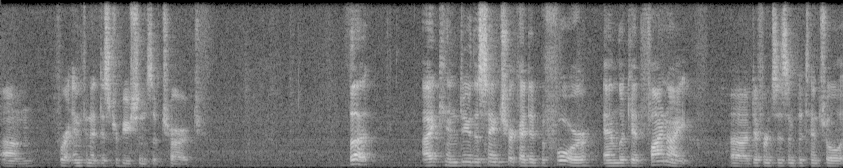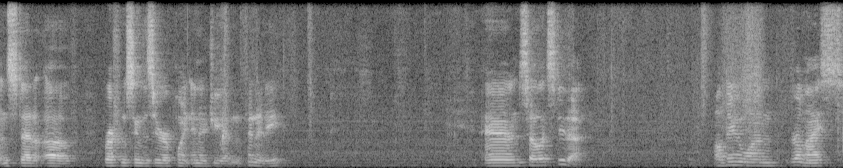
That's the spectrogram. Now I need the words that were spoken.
um, for infinite distributions of charge. But I can do the same trick I did before and look at finite uh, differences in potential instead of referencing the zero point energy at infinity. And so let's do that. I'll do one real nice.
